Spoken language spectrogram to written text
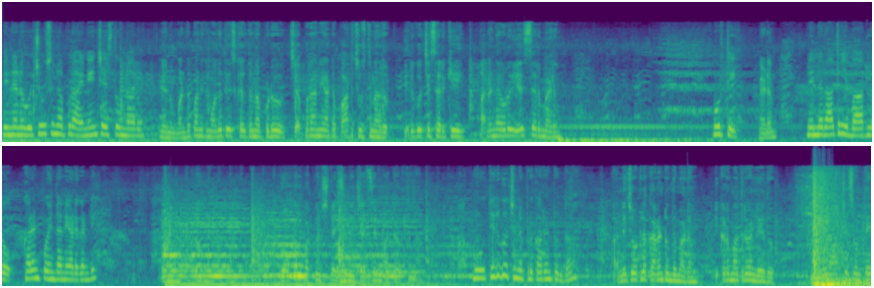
నిన్న నువ్వు చూసినప్పుడు ఆయన ఏం చేస్తున్నారు నేను మండపానికి మందు తీసుకెళ్తున్నప్పుడు చెప్పరాని ఆట పాట చూస్తున్నారు. తిరిగి వచ్చేసరికి అన్న ఎవరో వేస్తారు మేడం. మూర్తి. మేడం. నిన్న రాత్రి ఈ బార్లో కరెంట్ పోయిందని అడగండి. గోపాలపట్నం స్టేషన్ నుంచి ఎస్ఎన్ నువ్వు తిరిగి వచ్చినప్పుడు కరెంట్ ఉందా? అన్ని చోట్ల కరెంట్ ఉంది మేడం. ఇక్కడ మాత్రమే లేదు. నేను ఆఫ్ చేసి ఉంటే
